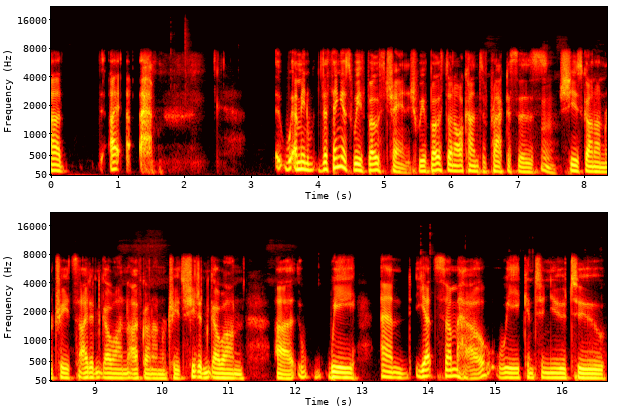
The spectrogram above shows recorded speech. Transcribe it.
uh, I. I mean, the thing is, we've both changed. We've both done all kinds of practices. Hmm. She's gone on retreats. I didn't go on. I've gone on retreats. She didn't go on. Uh, we, and yet somehow we continue to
